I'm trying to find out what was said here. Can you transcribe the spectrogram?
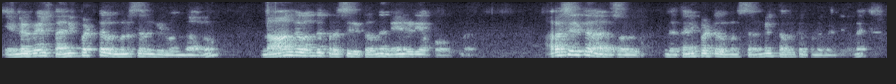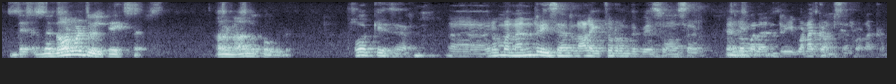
எங்கள் மேல் தனிப்பட்ட விமர்சனங்கள் வந்தாலும் நாங்க வந்து பிரசிக்கிட்ட வந்து நேரடியா போகக்கூடாது அரசுகிட்ட நாங்க சொல்லலாம் இந்த தனிப்பட்ட விமர்சனங்கள் தவிர்க்கப்பட வேண்டியது இந்த கவர்மெண்ட் வில் டேக் ஸ்டெப்ஸ் ஆனா நாங்க போகக்கூடாது ஓகே சார் ரொம்ப நன்றி சார் நாளைக்கு தொடர்ந்து பேசுவோம் சார் ரொம்ப நன்றி. வணக்கம் சார் வணக்கம்.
